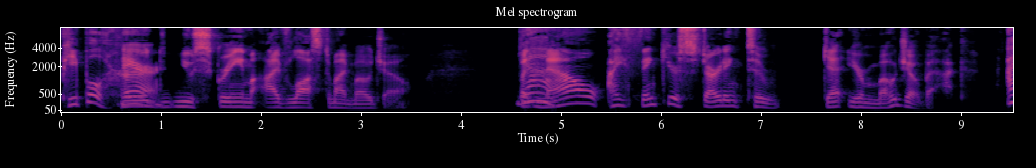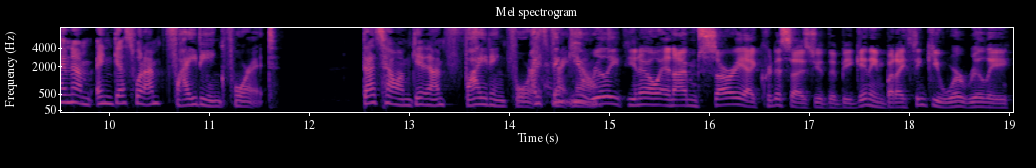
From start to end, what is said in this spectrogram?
people heard you scream, I've lost my mojo. But Yeah. now I think you're starting to get your mojo back. I'm not, and guess what? I'm fighting for it. That's how I'm getting. I'm fighting for it. I think right you now. really, you know, and I'm sorry I criticized you at the beginning, but I think you were really,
